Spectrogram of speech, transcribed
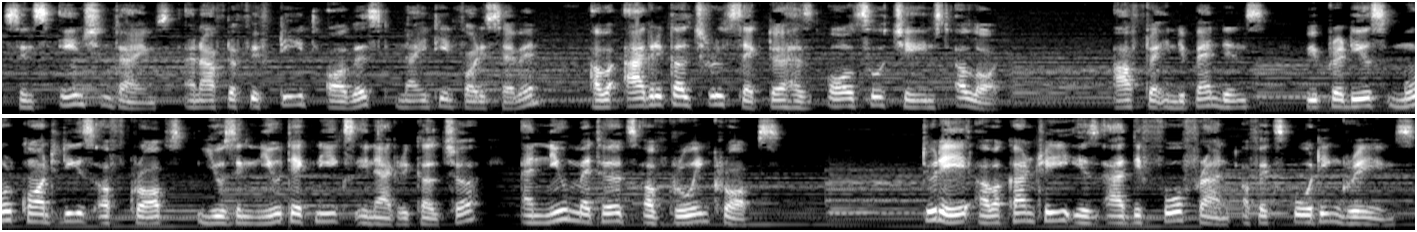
since ancient times and after 15th August 1947, our agricultural sector has also changed a lot. After independence, we produce more quantities of crops using new techniques in agriculture and new methods of growing crops. Today, our country is at the forefront of exporting grains.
